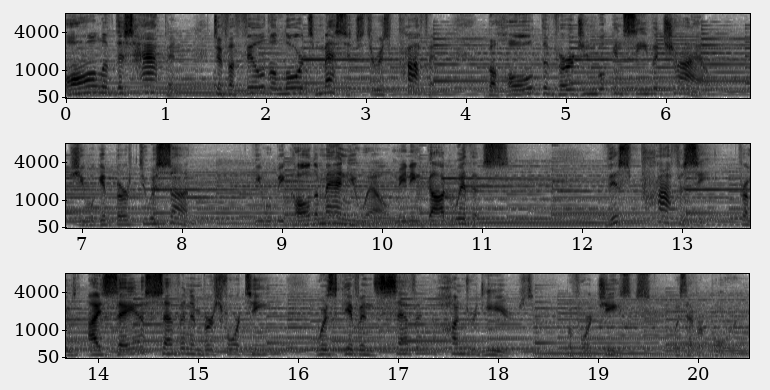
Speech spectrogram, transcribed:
All of this happened to fulfill the Lord's message through his prophet Behold, the virgin will conceive a child. She will give birth to a son. He will be called Emmanuel, meaning God with us. This prophecy from Isaiah 7 and verse 14 was given 700 years before Jesus was ever born.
